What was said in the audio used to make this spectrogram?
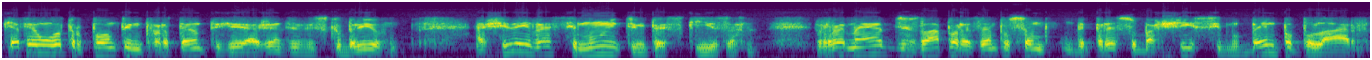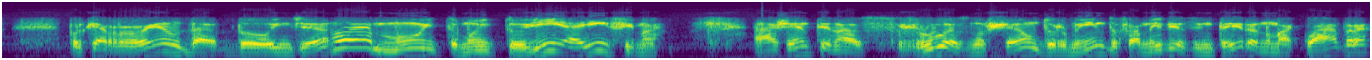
Quer ver um outro ponto importante que a gente descobriu? A China investe muito em pesquisa. Remédios lá, por exemplo, são de preço baixíssimo, bem popular, porque a renda do indiano é muito, muito, é ínfima. A gente nas ruas, no chão, dormindo, famílias inteiras numa quadra,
